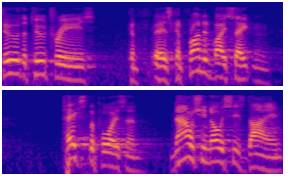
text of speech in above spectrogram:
to the two trees, is confronted by Satan, takes the poison. Now she knows she's dying.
